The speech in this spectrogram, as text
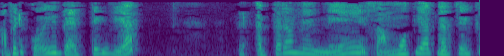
අපිට කොයි පැත්තෙන් ගියත් ඇත්තටම මේ මේ සම්මුතියක් නැති එක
